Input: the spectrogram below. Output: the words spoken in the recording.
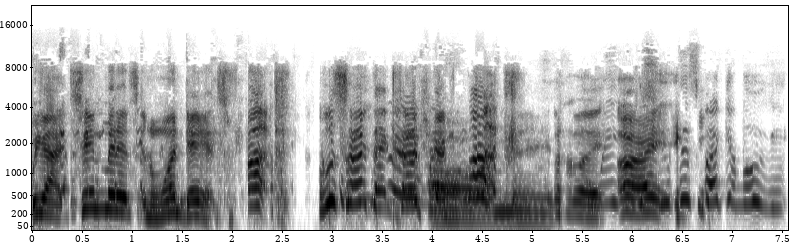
We got 10 minutes and one dance. Fuck. Who signed that contract? oh Fuck. man. Like, we all shoot this fucking movie.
